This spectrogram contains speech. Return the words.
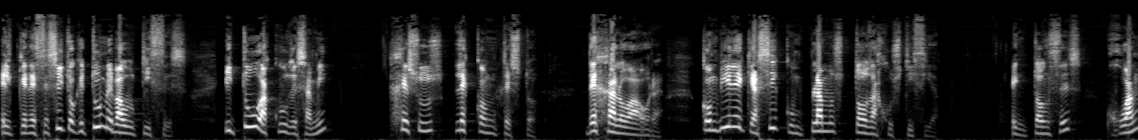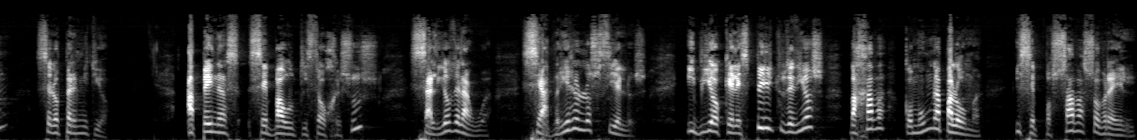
el que necesito que tú me bautices y tú acudes a mí? Jesús le contestó Déjalo ahora, conviene que así cumplamos toda justicia. Entonces Juan se lo permitió. Apenas se bautizó Jesús, salió del agua, se abrieron los cielos, y vio que el Espíritu de Dios bajaba como una paloma y se posaba sobre él.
